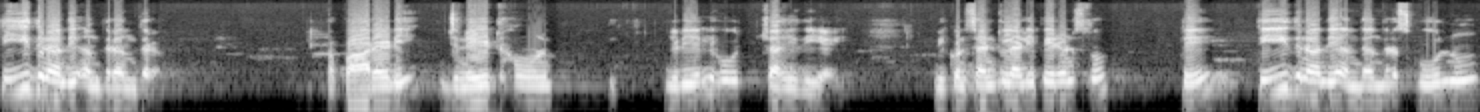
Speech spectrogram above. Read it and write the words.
30 ਦਿਨਾਂ ਦੇ ਅੰਦਰ ਅੰਦਰ ਅਪਾਰ ਆਈਡੀ ਜਨਰੇਟ ਹੋਣ ਜਿਹੜੀ ਹੈਗੀ ਉਹ ਚਾਹੀਦੀ ਹੈਗੀ ਵੀ ਕੰਸੈਂਟ ਲੈ ਲਈ ਪੇਰੈਂਟਸ ਤੋਂ ਤੇ 30 ਦਿਨਾਂ ਦੇ ਅੰਦਰ ਅੰਦਰ ਸਕੂਲ ਨੂੰ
